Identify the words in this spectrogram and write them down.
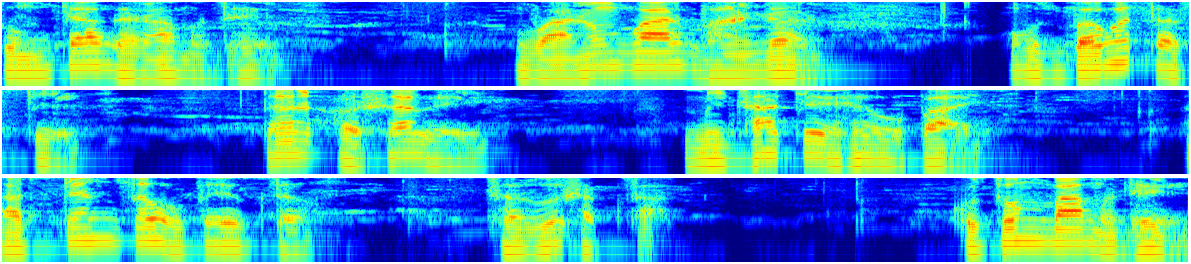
तुमच्या घरामध्ये वारंवार भांडण उद्भवत असतील तर अशावेळी मिठाचे हे उपाय अत्यंत उपयुक्त ठरू शकतात. कुटुंबामधील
